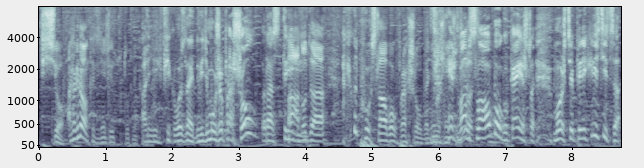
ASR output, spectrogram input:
Все. А когда он, кстати, физкультурника? А фиг его знает. Ну, видимо, уже прошел раз три. А, ну да. Фу, слава богу, прошел. Да, не нужно Нет, вам, делать. слава богу, конечно, можете перекреститься.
